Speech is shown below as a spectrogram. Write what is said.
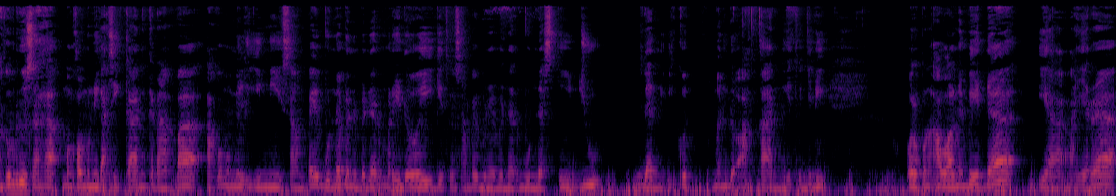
aku berusaha mengkomunikasikan kenapa aku memilih ini sampai bunda benar-benar meridoi gitu sampai benar-benar bunda setuju dan ikut mendoakan gitu. Jadi walaupun awalnya beda ya akhirnya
